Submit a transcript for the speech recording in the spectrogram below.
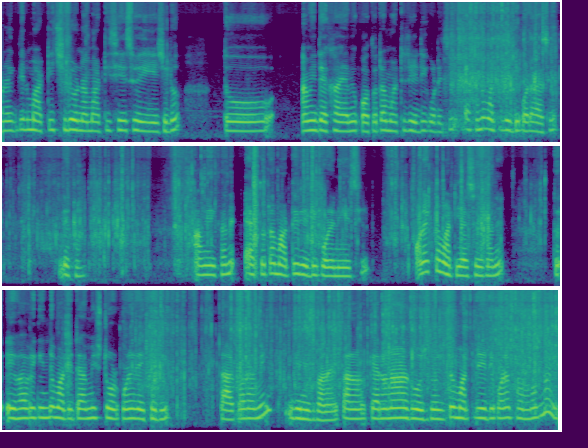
অনেক দিন মাটি ছিল না, মাটি শেষ হয়ে গিয়েছিল। তো আমি দেখাই, আমি কতটা মাটি রেডি করেছি। এখনও মাটি রেডি করা আছে। দেখুন, আমি এখানে এতটা মাটি রেডি করে নিয়েছি। অনেকটা মাটি আছে এখানে। তো এইভাবে কিন্তু মাটিটা আমি স্টোর করে রেখে দিই। তারপর আমি জিনিস বানাই। কারণ, কেননা রোজ রোজ তো মাটি রেডি করা সম্ভব নয়।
